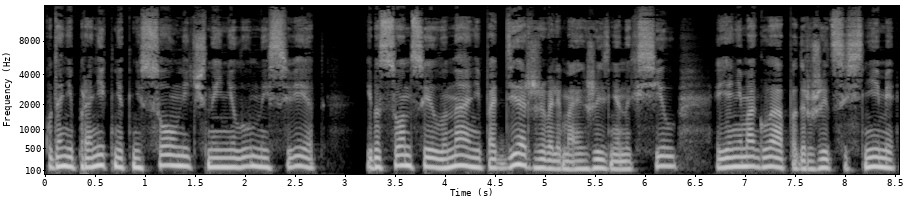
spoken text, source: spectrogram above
куда не проникнет ни солнечный, ни лунный свет, ибо солнце и луна не поддерживали моих жизненных сил, и я не могла подружиться с ними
